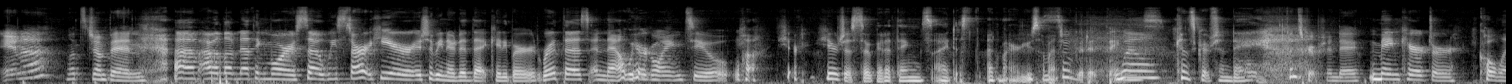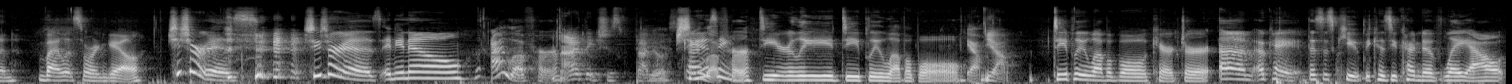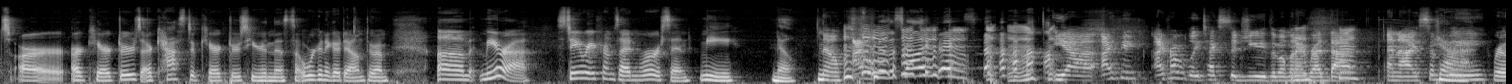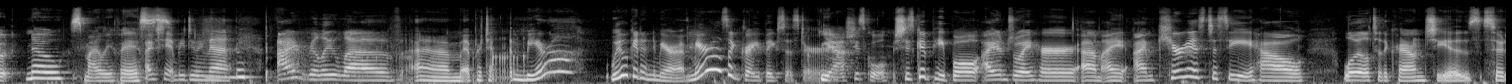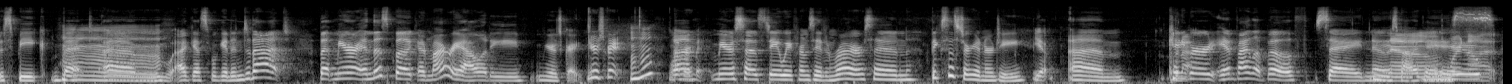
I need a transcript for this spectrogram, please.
Yeah. Anna, let's jump in. Um, I would love nothing more. So we start here. It should be noted that Katie Bird wrote this, and now we are going to. Well, you're, you're just so good at things. I just admire you so much. So good at things. well, conscription day. Conscription Day. Main character colon Violet Sorrengail. She sure is. she sure is. And you know, I love her. I think she's fabulous. she I is love her. dearly, deeply lovable. Yeah. Yeah. Deeply lovable character. Um, okay, this is cute because you kind of lay out our our characters, our cast of characters here in this. So we're gonna go down through them. Um, Mira, stay away from Xaden Riorson. Me, no. No. I, No, the smiley face. yeah, I think I probably texted you the moment I read that, and I simply Yeah. wrote no smiley face. I shan't be doing that. I really love um, a pretend Mira. We will get into Mira. Mira is a great big sister. Yeah, she's cool. she's good people. I enjoy her. Um, I I'm curious to see how loyal to the crown she is, so to speak. But um, I guess we'll get into that. But Mira in this book and my reality, Mira's great. Yours great. Mm-hmm. Um, Mira says, "Stay away from Xaden Riorson." Big sister energy. Yep. Um, Katie Bird and Violet both say no. no, we're not.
